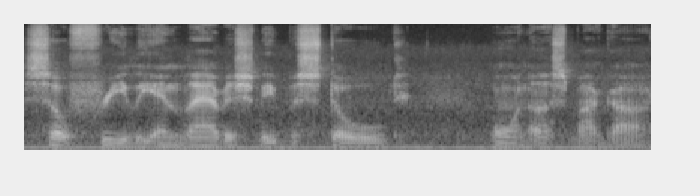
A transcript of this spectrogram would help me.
so freely and lavishly bestowed on us by God.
